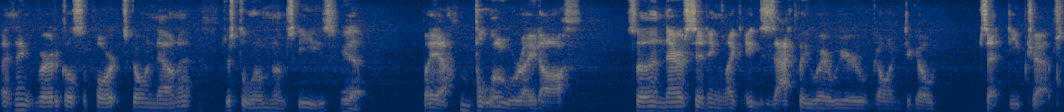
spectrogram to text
I think, vertical supports going down it, just aluminum skis. Yeah. But yeah, blew right off. So then they're sitting like exactly where we were going to go set deep traps.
